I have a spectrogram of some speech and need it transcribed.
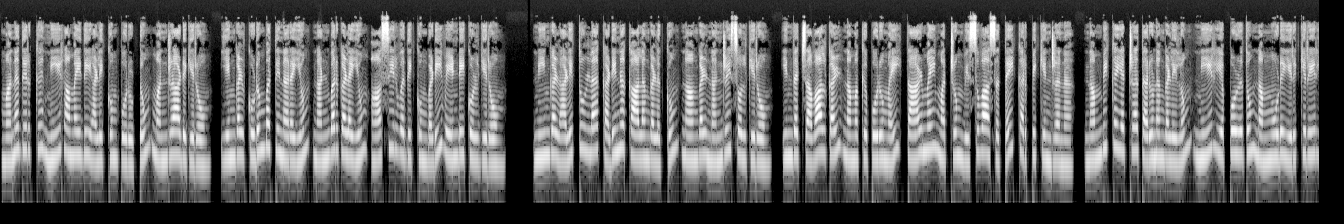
மனதிற்கு நீர் அமைதி அளிக்கும் பொருட்டும் மன்றாடுகிறோம். எங்கள் குடும்பத்தினரையும் நண்பர்களையும் ஆசீர்வதிக்கும்படி வேண்டிக் கொள்கிறோம் நீங்கள் அளித்துள்ள கடின காலங்களுக்கும் நாங்கள் நன்றி சொல்கிறோம். இந்தச் சவால்கள் நமக்கு பொறுமை தாழ்மை மற்றும் விசுவாசத்தை கற்பிக்கின்றன. நம்பிக்கையற்ற தருணங்களிலும் நீர் எப்பொழுதும் நம்மோடு இருக்கிறீர்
